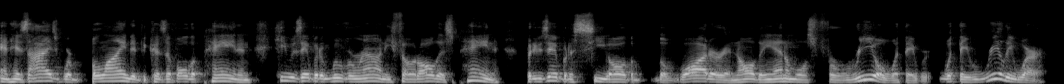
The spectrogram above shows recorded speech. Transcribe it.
and his eyes were blinded because of all the pain. And he was able to move around. He felt all this pain, but he was able to see all the, the water and all the animals for real, what they were, what they really were.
